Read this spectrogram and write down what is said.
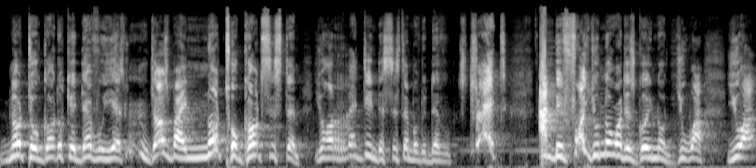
no to God. Okay, devil, yes. Mm, just by no to God system, you're already in the system of the devil. Straight. And before you know what is going on, you are you are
